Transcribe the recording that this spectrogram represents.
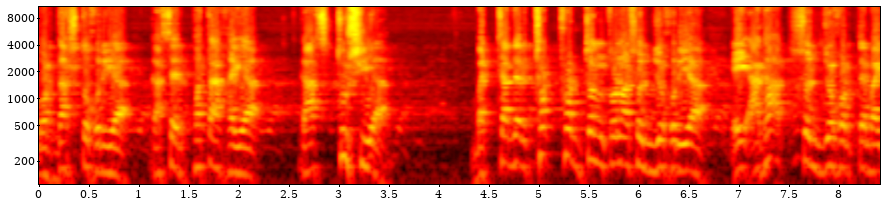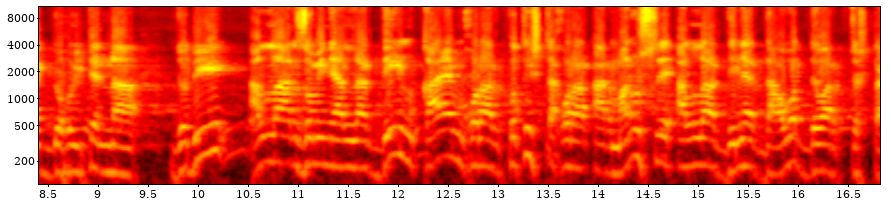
বরদাস্ত করিয়া, গাছের পাতা খাইয়া, গাছ চুষিয়া, বাচ্চাদের ছটফট যন্ত্রণা সহ্য করিয়া, এই আঘাত সহ্য করতে বাধ্য হইতেন না। যদি আল্লাহর জমিনে আল্লাহর দিন কায়েম করার, প্রতিষ্ঠা করার, আর মানুষে আল্লাহর দিনের দাওয়াত দেওয়ার চেষ্টা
